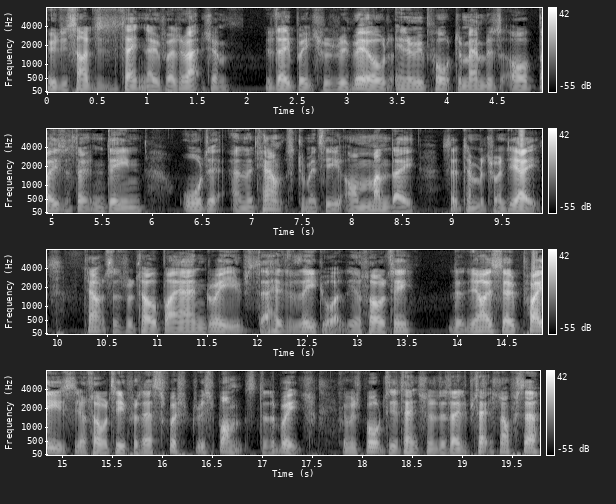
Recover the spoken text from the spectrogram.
who decided to take no further action. The day breach was revealed in a report to members of Basingstoke and Deane Audit and Accounts Committee on Monday, September 28th. Councillors were told by Anne Greaves, the head of legal at the authority, that the ICO praised the authority for their swift response to the breach. It was brought to the attention of the data protection officer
